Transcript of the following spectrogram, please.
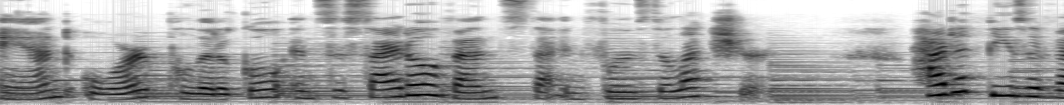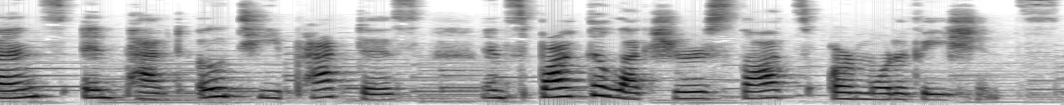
and or political and societal events that influenced the lecture? How did these events impact OT practice and spark the lecturer's thoughts or motivations?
